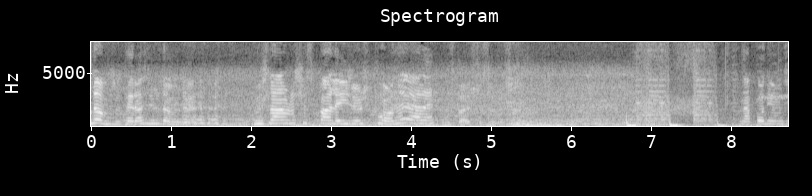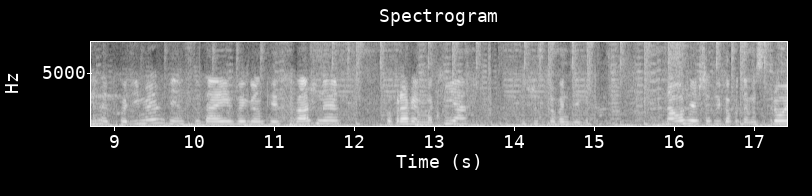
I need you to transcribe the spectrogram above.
Dobrze, teraz już dobrze. Myślałam, że się spalę i że już płonę, ale Usta jeszcze sobie. na podium dzisiaj wchodzimy, więc tutaj wygląd jest ważny. Poprawiam makijaż i wszystko będzie git. Założę jeszcze tylko potem strój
